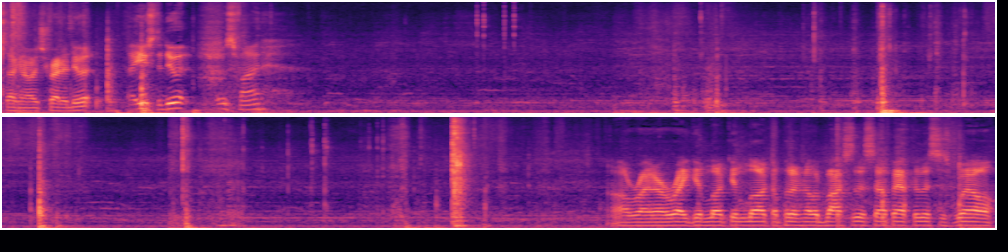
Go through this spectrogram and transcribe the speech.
So I can always try to do it. I used to do it. It was fine. Right. Good luck, good luck. I'll put another box of this up after this as well.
